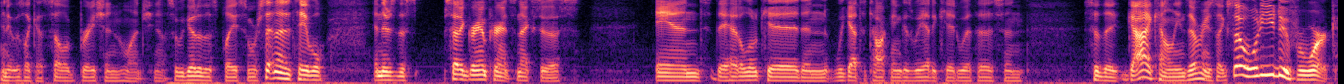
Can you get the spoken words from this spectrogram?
and it was like a celebration lunch, you know. So we go to this place, and we're sitting at a table, and there's this set of grandparents next to us, and they had a little kid, and we got to talking because we had a kid with us, and so the guy kind of leans over and he's like, "So, what do you do for work?"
